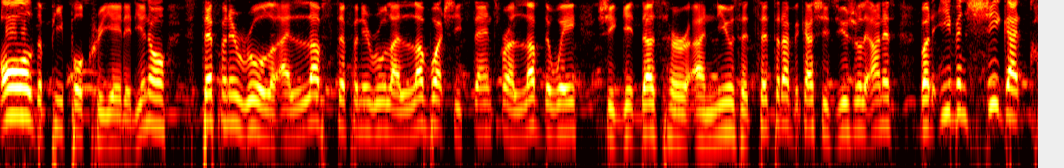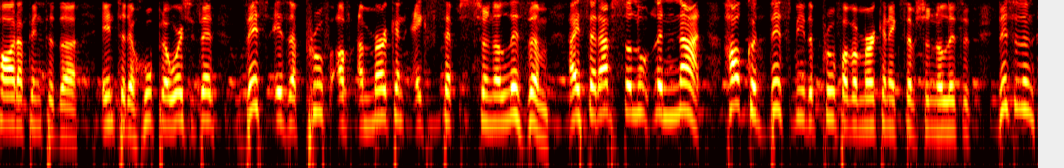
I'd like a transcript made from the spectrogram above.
all the people created. You know, Stephanie Ruhle, I love Stephanie Ruhle. I love what she stands for. I love the way she get, does her uh, news, etc., because she's usually honest. But even she got caught up into the into the hoopla where she said, "This is a proof of American exceptionalism." I said, "Absolutely not. How could this be the proof of American exceptionalism?" This isn't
